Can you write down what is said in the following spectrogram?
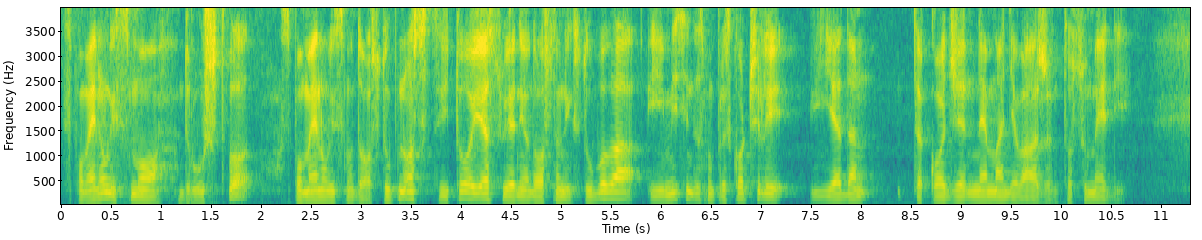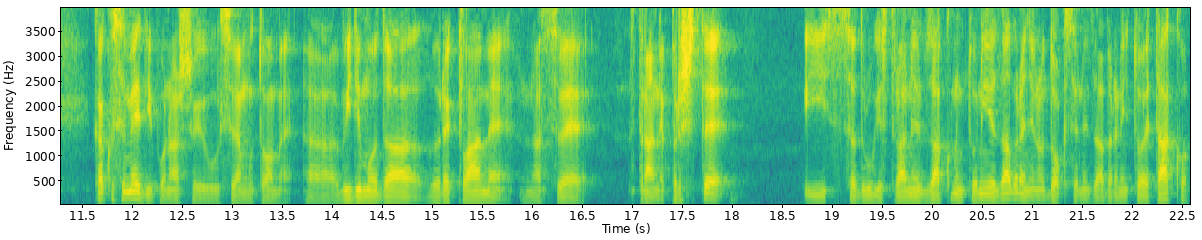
spomenuli smo društvo, spomenuli smo dostupnost i to jesu jedni od osnovnih stubova i mislim da smo preskočili jedan takođe ne manje važan, to su mediji. Kako se mediji ponašaju u svemu tome? Uh, vidimo da reklame na sve strane pršte i sa druge strane zakonom to nije zabranjeno, dok se ne zabrani, to je tako.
